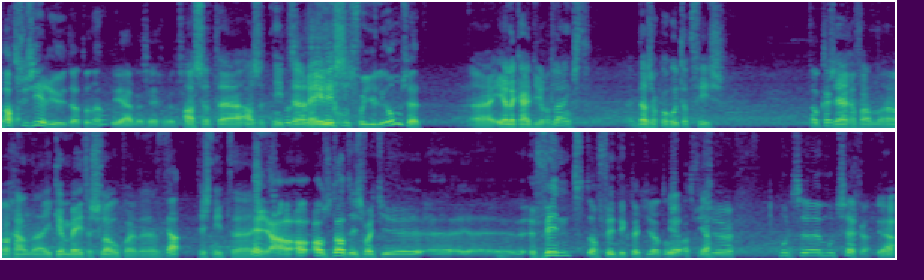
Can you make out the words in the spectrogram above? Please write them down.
Adviseren jullie dat dan ook? Ja, dan zeggen we het zo. Als, het, eh, als het niet Dat is realistisch goed voor jullie omzet. Eh, eerlijkheid duurt het langst. Dat is ook een goed advies. Om Oké. te zeggen van, we gaan, eh, je kunt beter slopen. Ja. Het is niet... eh, Nee, ja, als dat is wat je vindt, dan vind ik dat je dat als Ja, adviseur moet, eh, moet zeggen. Ja,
